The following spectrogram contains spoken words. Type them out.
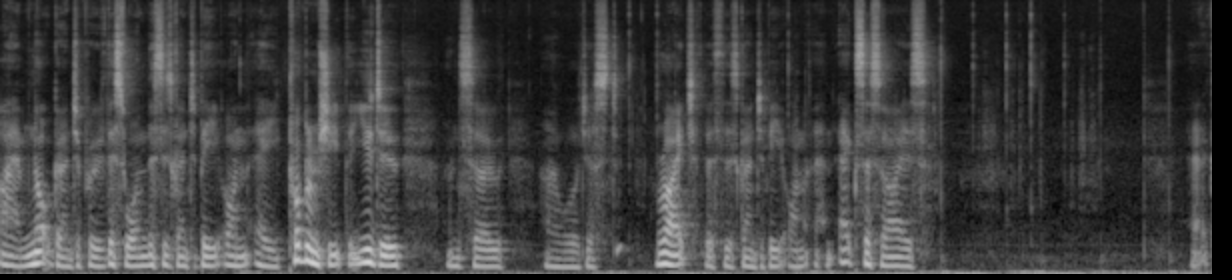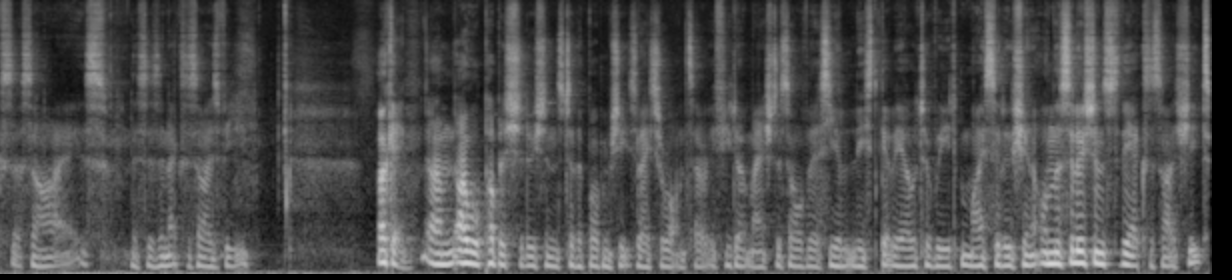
I am not going to prove this one. This is going to be on a problem sheet that you do, and so I will just write this is going to be on an exercise exercise. This is an exercise for you. Okay, um, I will publish solutions to the problem sheets later on, so if you don't manage to solve this, you'll at least get be able to read my solution on the solutions to the exercise sheet.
